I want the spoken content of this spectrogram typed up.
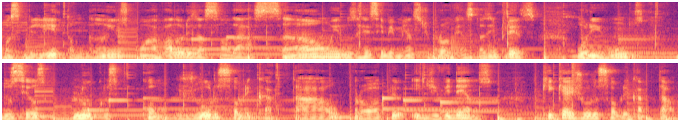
possibilitam ganhos com a valorização da ação e nos recebimentos de proventos das empresas, oriundos dos seus lucros, como juros sobre capital próprio e dividendos. O que é juros sobre capital?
